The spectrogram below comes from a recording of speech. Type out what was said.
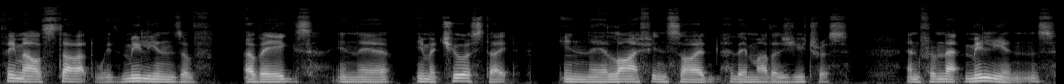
Females start with millions of, of eggs in their immature state in their life inside their mother's uterus. And from that millions,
